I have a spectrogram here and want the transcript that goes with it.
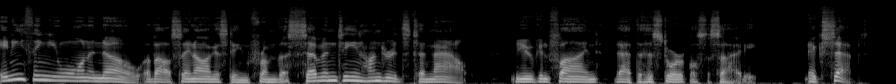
Anything you want to know about St. Augustine from the 1700s to now, you can find at the Historical Society. Except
